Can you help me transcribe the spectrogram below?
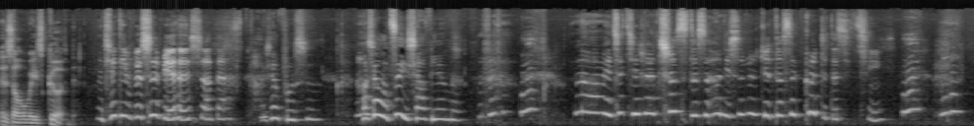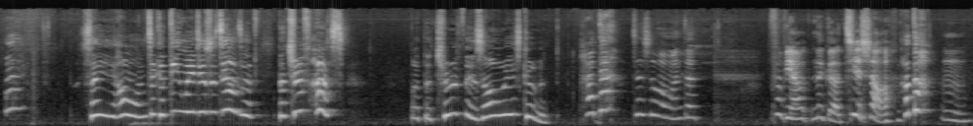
is always good。你确定不是别人说的？好像不是，好像我自己瞎编的。那我每次接出来 truth 的时候，你是不是觉得是 good 的事情？所以以后我们这个定位就是这样子：The truth hurts, but the truth is always good。好的，这是我们的副标那个介绍。好的，嗯。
